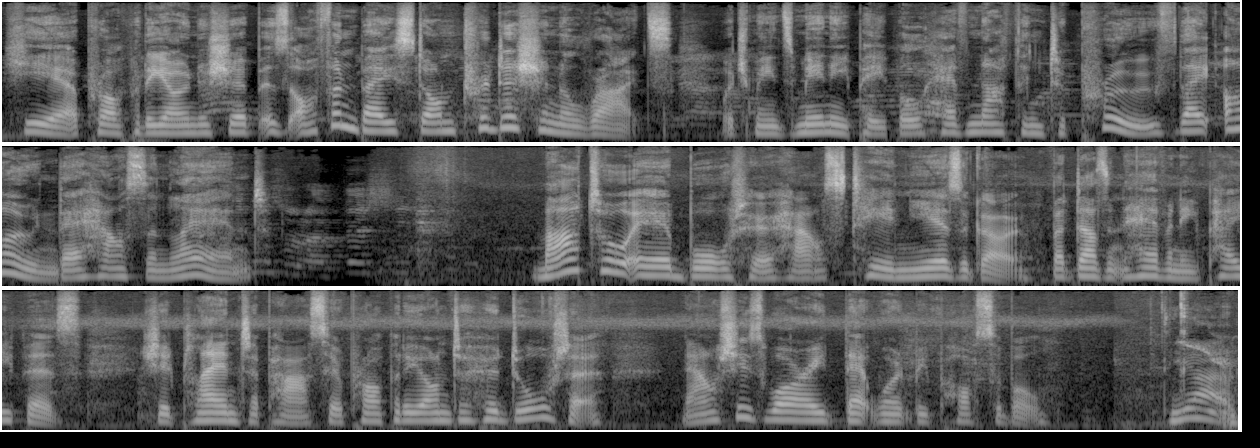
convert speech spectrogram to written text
Here, property ownership is often based on traditional rights, which means many people have nothing to prove they own their house and land. Mato Air bought her house 10 years ago, but doesn't have any papers. She'd planned to pass her property on to her daughter. Now she's worried that won't be possible. I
